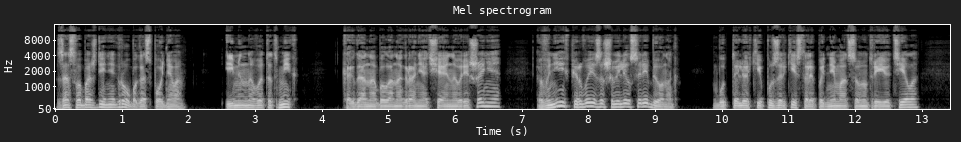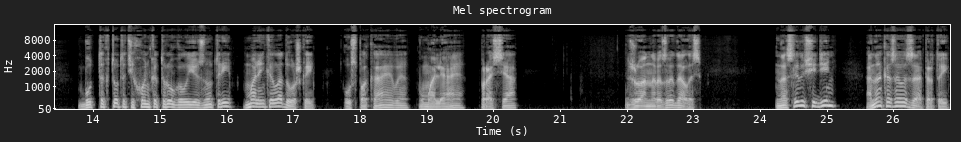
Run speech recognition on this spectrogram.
за освобождение гроба Господнего. Именно в этот миг, когда она была на грани отчаянного решения, в ней впервые зашевелился ребенок, будто легкие пузырьки стали подниматься внутри ее тела, будто кто-то тихонько трогал ее изнутри маленькой ладошкой, успокаивая, умоляя, прося. Джоанна разрыдалась. На следующий день она оказалась запертой.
